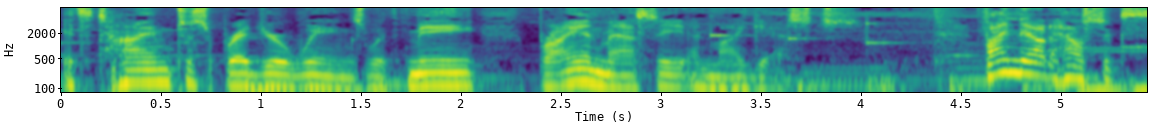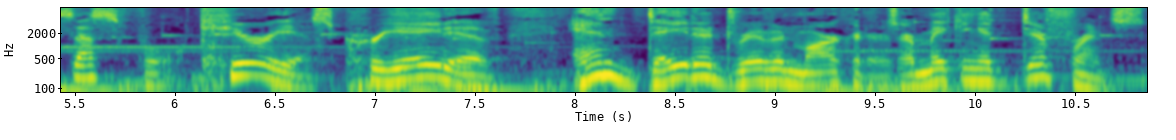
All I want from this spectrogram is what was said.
it's time to spread your wings with me, Brian Massey, and my guests. Find out how successful, curious, creative, and data driven marketers are making a difference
